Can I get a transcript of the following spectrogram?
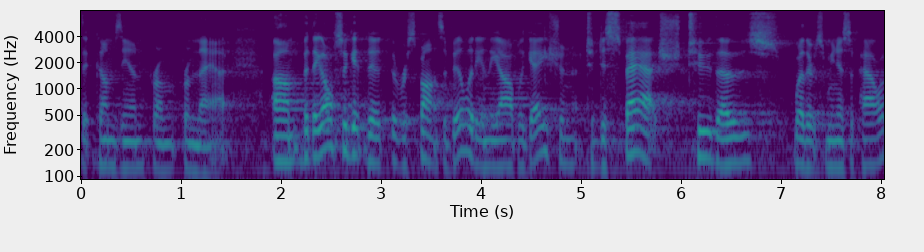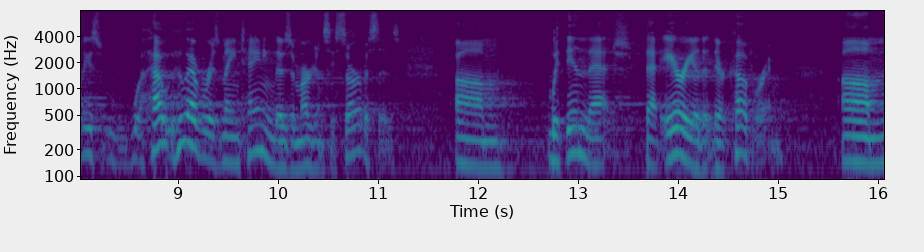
that comes in from, from that. Um, but they also get the, the responsibility and the obligation to dispatch to those, whether it's municipalities, how, whoever is maintaining those emergency services um, within that, that area that they're covering. Um,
